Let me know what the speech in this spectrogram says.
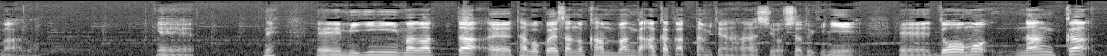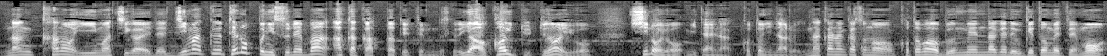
まあ、あの、えー、ね、えー右に曲がっ、えータバコ屋さんの看板が赤かったみたいな話をしたときに、えーどうも、なんか、なんかの言い間違いで、字幕テロップにすれば赤かったと言ってるんですけど、いや、赤いって言ってないよ。白よみたいなことになる。なかなかその言葉を文面だけで受け止めても、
